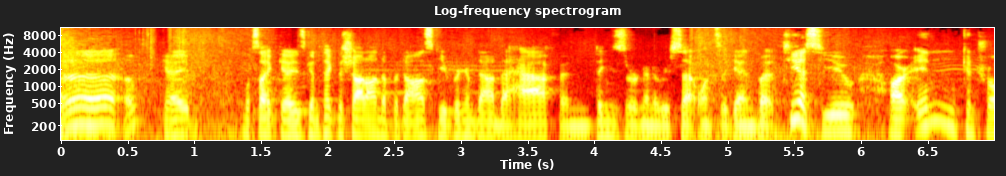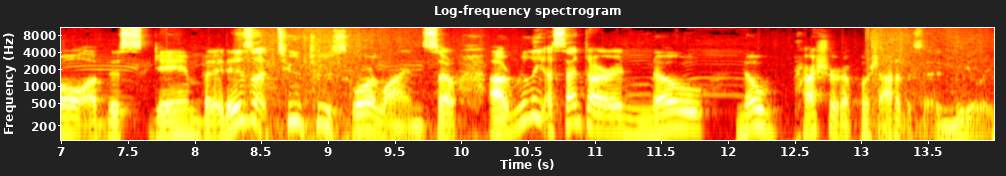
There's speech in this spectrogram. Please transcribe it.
Uh, okay. Looks like uh, he's going to take the shot onto Badonsky, bring him down to half, and things are going to reset once again. But TSU are in control of this game, but it is a 2-2 score line. So uh, really, Ascent are in no no pressure to push out of this immediately.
